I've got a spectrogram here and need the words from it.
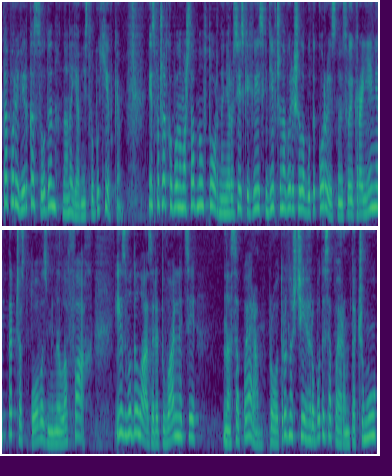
та перевірка суден на наявність вибухівки. І з початку повномасштабного вторгнення російських військ дівчина вирішила бути корисною своїй країні та частково змінила фах. Із водолази рятувальниці на сапера про труднощі роботи сапером та чому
